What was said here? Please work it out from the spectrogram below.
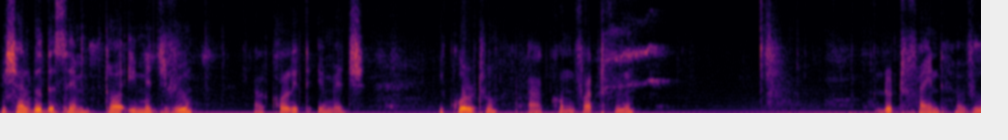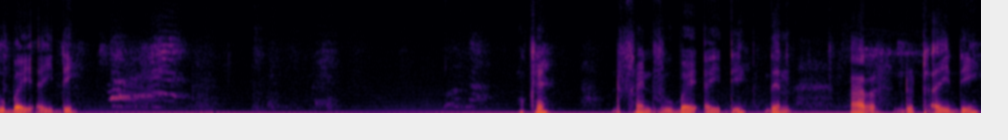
We shall do the same to our image view. I'll call it image equal to uh, convert view dot find view by id okay? Dot find view by id then r dot id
